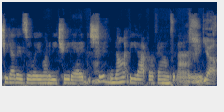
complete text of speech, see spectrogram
treat others the way you want to be treated should not be that profound to them. Yeah,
